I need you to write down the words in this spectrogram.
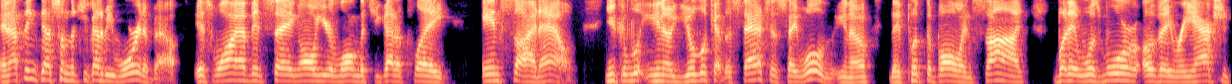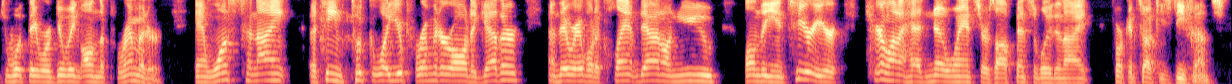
And I think that's something that you got to be worried about. It's why I've been saying all year long that you got to play inside out. You can look, you know, you'll look at the stats and say, well, you know, they put the ball inside, but it was more of a reaction to what they were doing on the perimeter. And once tonight, a team took away your perimeter altogether and they were able to clamp down on you on the interior, Carolina had no answers offensively tonight for Kentucky's defense.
